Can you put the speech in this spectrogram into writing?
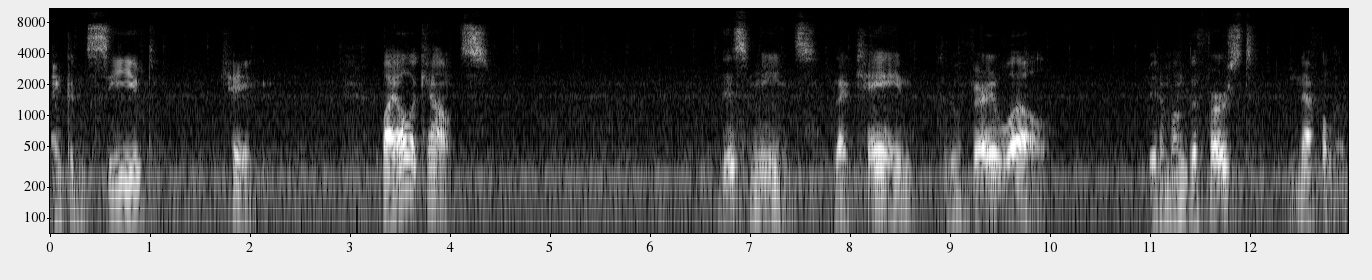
and conceived Cain. By all accounts, this means that Cain could have very well been among the first Nephilim.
